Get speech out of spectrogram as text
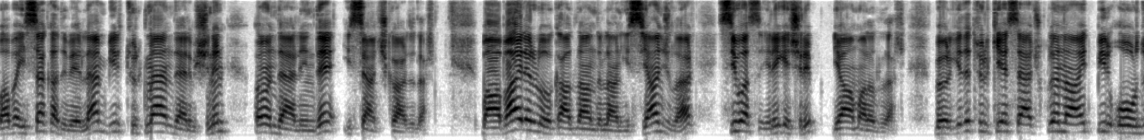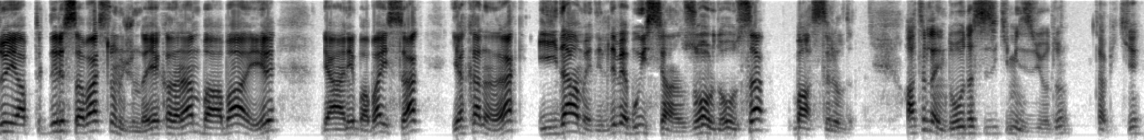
Baba İshak adı verilen bir Türkmen dervişinin önderliğinde isyan çıkardılar. Babaylar olarak adlandırılan isyancılar Sivas'ı ele geçirip yağmaladılar. Bölgede Türkiye Selçuklularına ait bir orduya yaptıkları savaş sonucunda yakalanan Babayır yani Baba İshak yakalanarak idam edildi ve bu isyan zor da olsa bastırıldı. Hatırlayın doğuda sizi kim izliyordu? Tabii ki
